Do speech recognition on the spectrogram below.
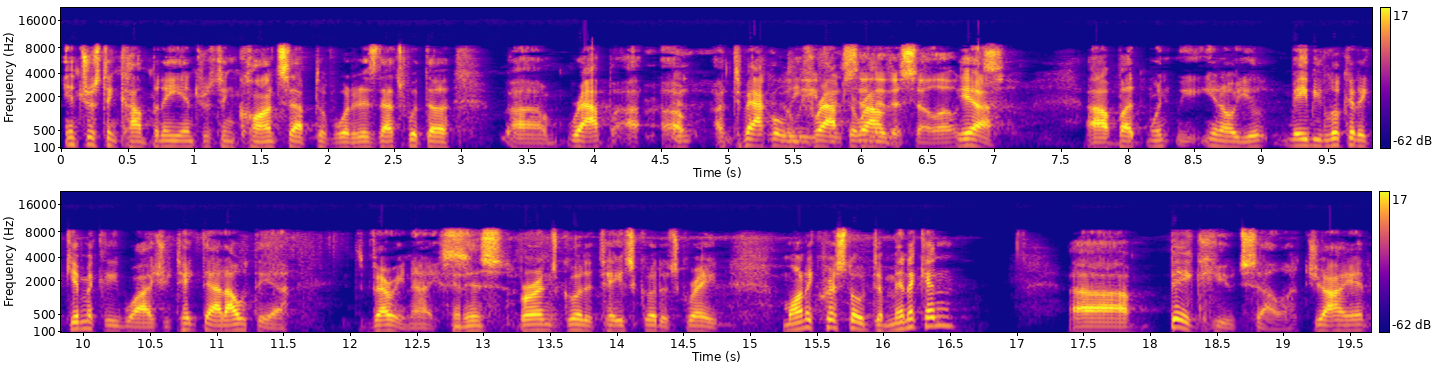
interesting company, interesting concept of what it is. That's what the uh, wrap, uh, uh, a tobacco leaf leaf wrapped around. of the it. sellout. Yeah. yes. Uh, but when you know you maybe look at it gimmicky wise, you take that out there. It's very nice. It is. burns good. It tastes good. It's great. Monte Cristo Dominican. Uh, big, huge seller, giant.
